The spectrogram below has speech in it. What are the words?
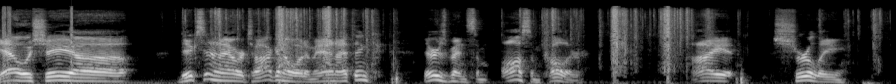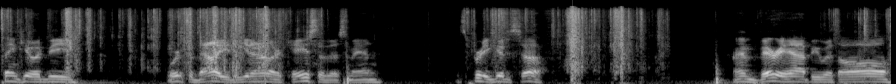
Yeah, O'Shea, uh, Dixon and I were talking about it, man. I think there's been some awesome color. I surely think it would be worth the value to get another case of this, man. It's pretty good stuff. I'm very happy with all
